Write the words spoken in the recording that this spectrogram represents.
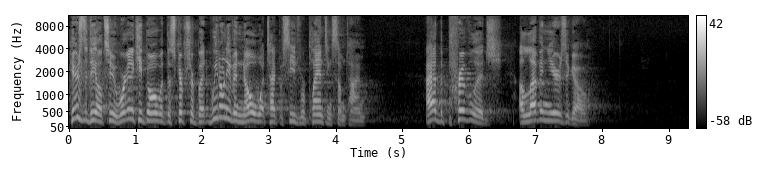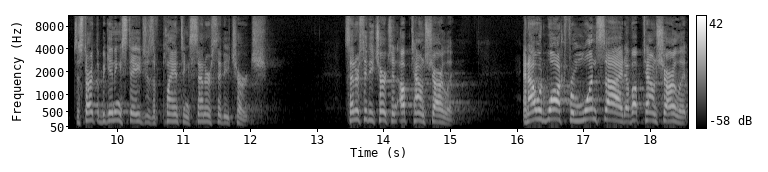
Here's the deal, too. We're going to keep going with the scripture, but we don't even know what type of seeds we're planting sometime. I had the privilege 11 years ago to start the beginning stages of planting Center City Church. Center City Church in Uptown Charlotte. And I would walk from one side of Uptown Charlotte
